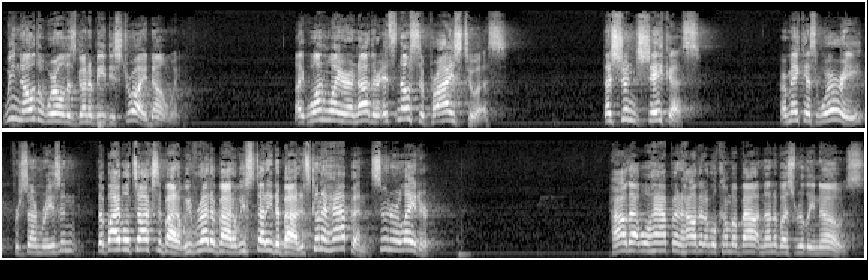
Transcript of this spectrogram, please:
We know the world is going to be destroyed, don't we? Like one way or another, it's no surprise to us. That shouldn't shake us or make us worry for some reason. The Bible talks about it. We've read about it. We've studied about it. It's going to happen sooner or later. How that will happen, how that will come about, none of us really knows.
